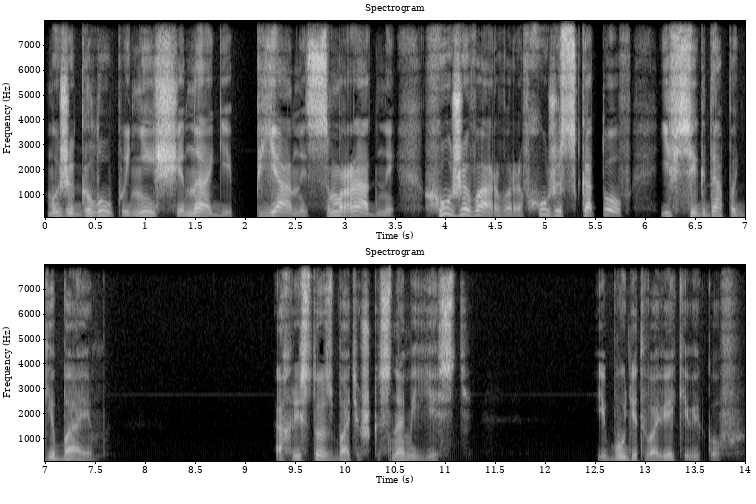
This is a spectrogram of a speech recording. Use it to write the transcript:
Мы же глупы, нищие, наги, пьяны, смрадны, хуже варваров, хуже скотов, и всегда погибаем. А Христос, батюшка, с нами есть и будет во веки веков.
